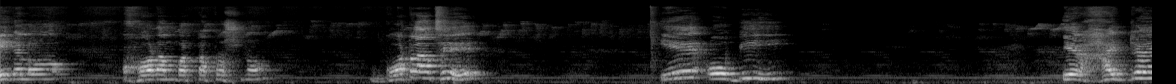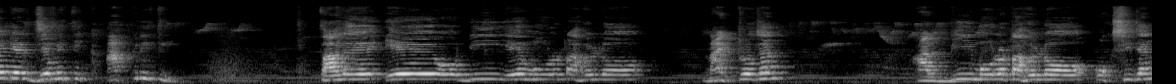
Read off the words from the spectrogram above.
এই গেল খ নাম্বারটা প্রশ্ন। গটা আছে এ ও বি এর হাইড্রাইডের জ্যামিতিক আকৃতি, তাহলে এ ও বি এ মৌলটা হইল নাইট্রোজেন আর বি মৌলটা হইল অক্সিজেন।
